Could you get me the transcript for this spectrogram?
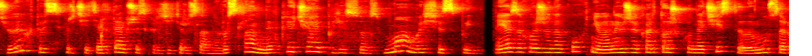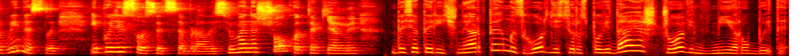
Чую, хтось кричить, Артем щось кричить Руслану. Руслан, не включай пилісос, мама ще спить. А я заходжу на кухню, вони вже картошку начистили, мусор винесли і пилісосить зібрались. У мене шок от такий. Десятирічний Артем із гордістю розповідає, що він вміє робити.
